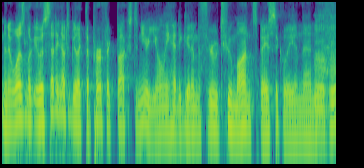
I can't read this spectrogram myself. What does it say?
And it was look it was setting up to be like the perfect buxton year you only had to get him through two months basically and then Mm-hmm.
